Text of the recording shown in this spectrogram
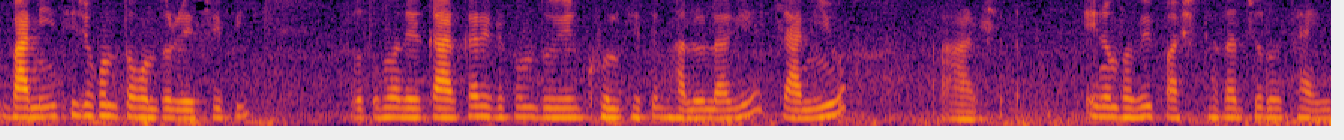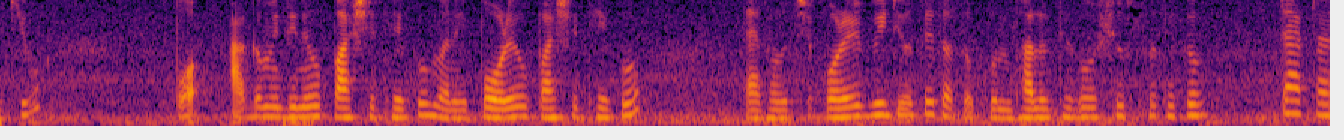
বানিয়েছি যখন তখন তো রেসিপি তো তোমাদের কার কার এরকম দইয়ের ঘোল খেতে ভালো লাগে জানিও। আর এরমভাবে পাশে থাকার জন্য থ্যাংক ইউ আগামী দিনেও পাশে থেকো মানে পরেও পাশে থেকো। দেখা হচ্ছে পরের ভিডিওতে। ততক্ষণ ভালো থেকো, সুস্থ থেকো। টাটা!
